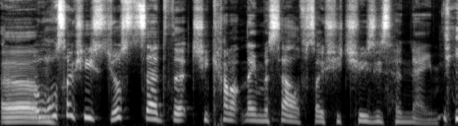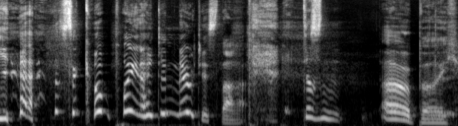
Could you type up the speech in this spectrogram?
Um, well, also, she's just said that she cannot name herself, so she chooses her name. yeah, that's a good point. I didn't notice that. It Doesn't Oh boy.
